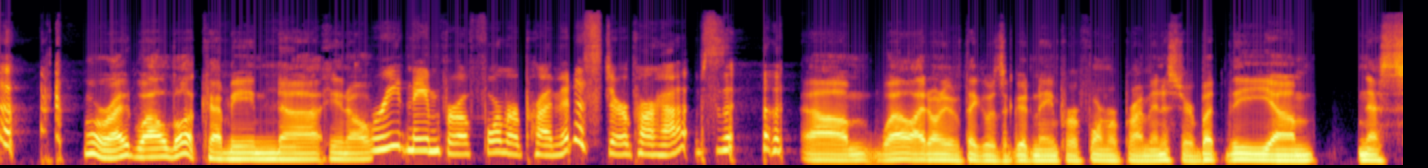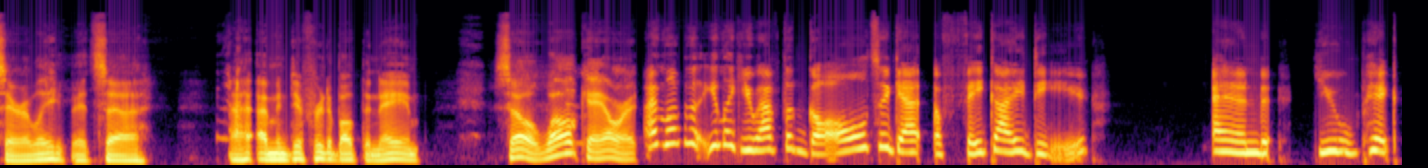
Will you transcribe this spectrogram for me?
All right. Well, look, I mean, uh, you know, Great name for a former prime minister, perhaps. um, well, I don't even think it was a good name for a former prime minister, but the um, necessarily, it's uh, I, I'm indifferent about the name. So, well, okay, all right. I love that you like you have the gall to get a fake ID and you pick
